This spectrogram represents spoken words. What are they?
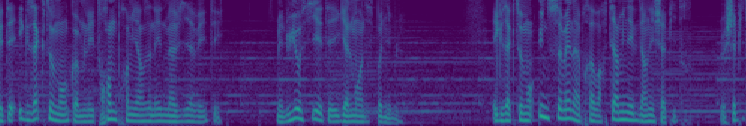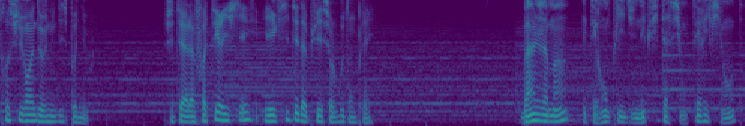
était exactement comme les 30 premières années de ma vie avaient été. Mais lui aussi était également indisponible. Exactement une semaine après avoir terminé le dernier chapitre, le chapitre suivant est devenu disponible. J'étais à la fois terrifié et excité d'appuyer sur le bouton play. Benjamin était rempli d'une excitation terrifiante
